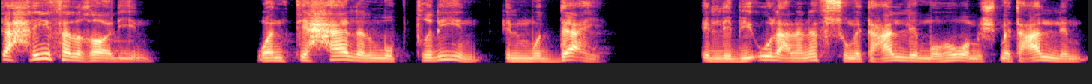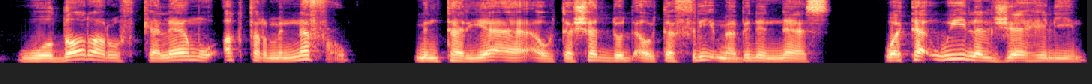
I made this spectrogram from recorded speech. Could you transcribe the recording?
تحريف الغالين. وانتحال المبطلين المدعي اللي بيقول على نفسه متعلم وهو مش متعلم وضرره في كلامه أكتر من نفعه من تريقة أو تشدد أو تفريق ما بين الناس وتأويل الجاهلين.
